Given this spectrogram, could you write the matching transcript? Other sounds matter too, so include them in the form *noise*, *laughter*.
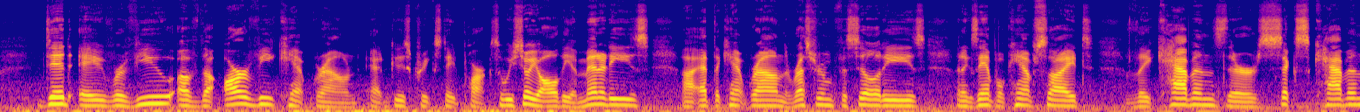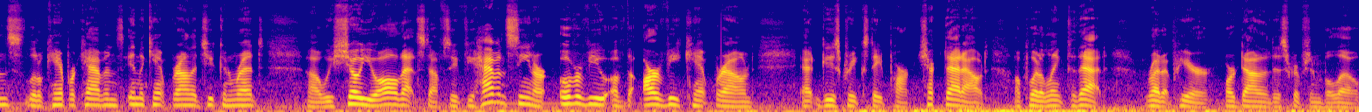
did a review of the RV campground at Goose Creek State Park. So we show you all the amenities uh, at the campground, the restroom facilities, an example campsite, the cabins. There's six cabins, little camper cabins in the campground that you can rent. Uh, we show you all that stuff. So if you haven't seen our overview of the RV campground at Goose Creek State Park, check that out. I'll put a link to that right up here or down in the description below.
